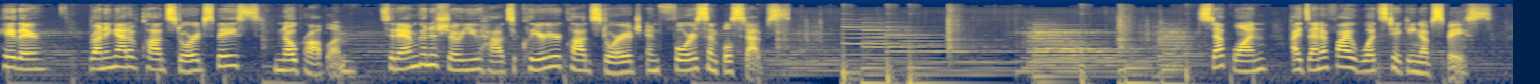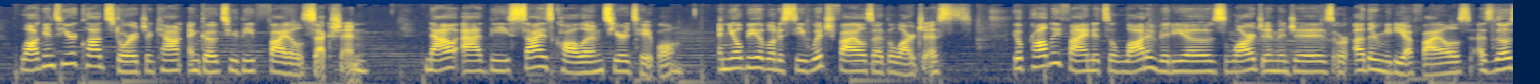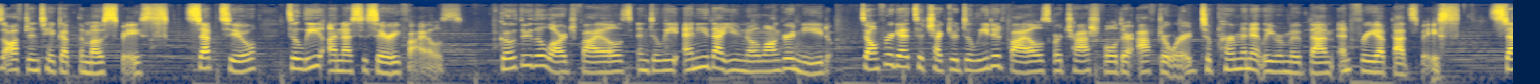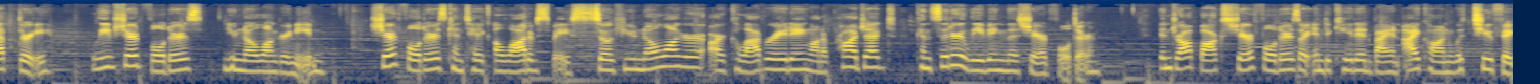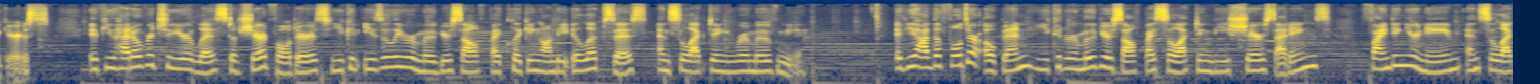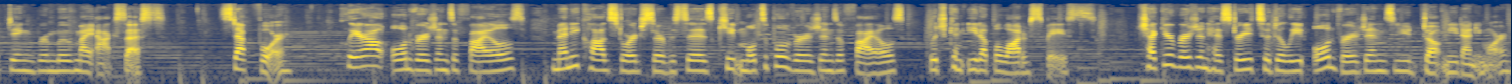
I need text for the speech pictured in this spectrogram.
Hey there! Running out of cloud storage space? No problem. Today I'm going to show you how to clear your cloud storage in four simple steps. Step 1 Identify what's taking up space. Log into your cloud storage account and go to the Files section. Now add the Size column to your table, and you'll be able to see which files are the largest you'll probably find it's a lot of videos, large images, or other media files, as those often take up the most space. Step 2 Delete unnecessary files. Go through the large files and delete any that you no longer need. Don't forget to check your deleted files or trash folder afterward to permanently remove them and free up that space. Step 3 Leave shared folders you no longer need. Shared folders can take a lot of space, so if you no longer are collaborating on a project, consider leaving the shared folder. In Dropbox, shared folders are indicated by an icon with two figures. If you head over to your list of shared folders, you can easily remove yourself by clicking on the ellipsis and selecting Remove Me. If you have the folder open, you could remove yourself by selecting the Share settings, finding your name, and selecting Remove My Access. Step 4. Clear out old versions of files, Many cloud storage services keep multiple versions of files, which can eat up a lot of space. Check your version history to delete old versions you don't need anymore.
